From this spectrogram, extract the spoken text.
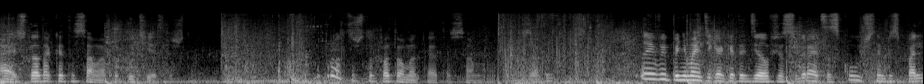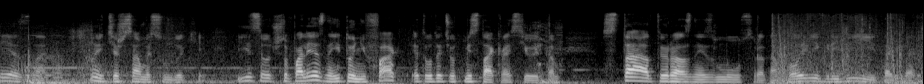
А, и сюда так это самое, по пути, если что. Просто, чтобы потом это, это самое, не забыть. Ну и вы понимаете, как это дело все собирается. Скучно, бесполезно. Ну и те же самые сундуки. Единственное, вот что полезно, и то не факт, это вот эти вот места красивые там. Статуи разные из мусора, там, плыви, греби и так далее.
